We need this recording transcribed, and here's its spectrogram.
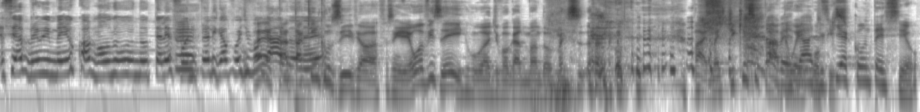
Você abriu o e-mail com a mão no, no telefone pra ligar pro É, advogado, tá, tá né? aqui inclusive, ó. Assim, eu avisei, o advogado mandou, mas. vai, mas de que se Na trata o verdade, o que ofício? aconteceu?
